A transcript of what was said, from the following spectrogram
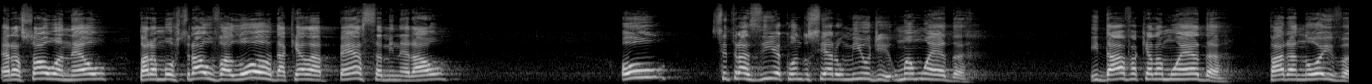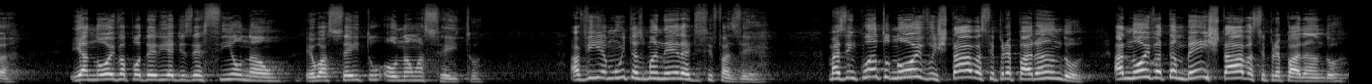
era só o anel para mostrar o valor daquela peça mineral, ou se trazia, quando se era humilde, uma moeda, e dava aquela moeda para a noiva, e a noiva poderia dizer sim ou não, eu aceito ou não aceito. Havia muitas maneiras de se fazer. Mas enquanto o noivo estava se preparando, a noiva também estava se preparando.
